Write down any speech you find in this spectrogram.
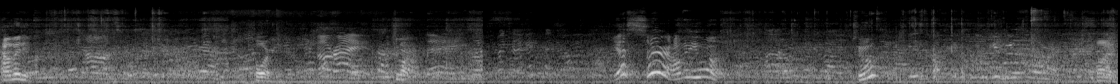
How many? Four. All right. What you want? Yes, sir. How many you want? Two? Five.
